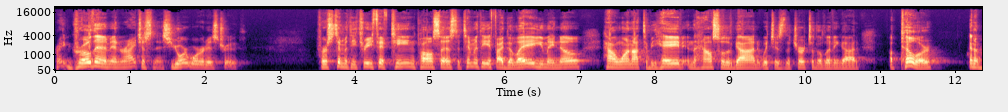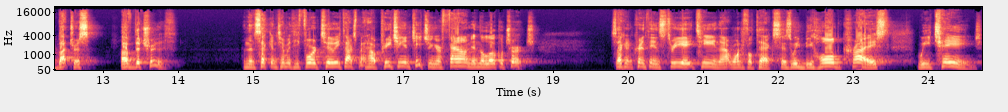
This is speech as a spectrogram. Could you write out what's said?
right? Grow them in righteousness. Your word is truth. 1 Timothy 3:15 Paul says to Timothy if I delay you may know how one ought to behave in the household of God which is the church of the living God a pillar and a buttress of the truth. And then 2 Timothy 4:2 he talks about how preaching and teaching are found in the local church. 2 Corinthians 3:18, that wonderful text says, We behold Christ, we change.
